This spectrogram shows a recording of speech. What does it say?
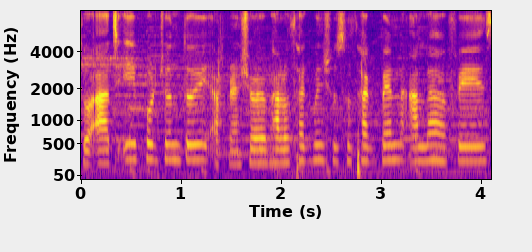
তো আজ এই পর্যন্তই। আপনারা সবাই ভালো থাকবেন, সুস্থ থাকবেন। আল্লাহ হাফেজ।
